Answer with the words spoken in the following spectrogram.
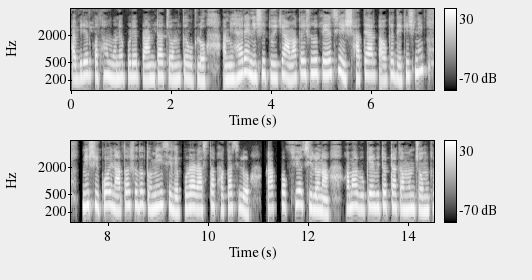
আবিরের কথা মনে পড়ে প্রাণটা চমকে উঠল। আমি হ্যাঁ রে নিশি, তুই কি আমাকেই শুধু পেয়েছিস? সাথে আর কাউকে দেখিসনি? নিশি, কই? না তো, শুধু তুমিই ছিলে। পুরা রাস্তা ফাঁকা ছিল। কাকপক্ষীও ছিল না। আমার বুকের ভিতরটা কেমন চমকে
